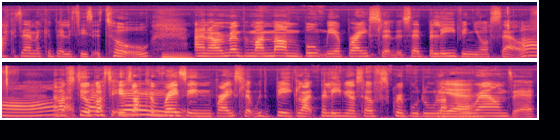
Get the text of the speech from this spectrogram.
academic abilities at all. Hmm. And I remember my mum bought me a bracelet that said "Believe in yourself," Aw, and I've still so got it. It was like a resin bracelet with big like "Believe in yourself" scribbled all, up, Yeah. all around it.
